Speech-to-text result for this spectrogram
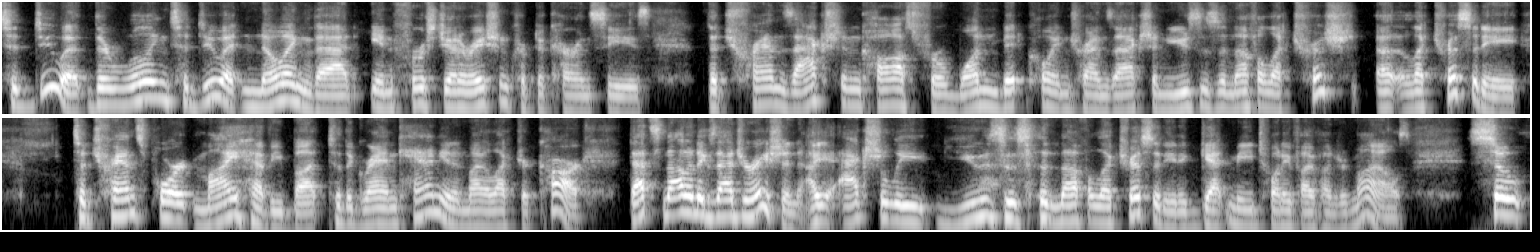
to do it, they're willing to do it knowing that in first generation cryptocurrencies, the transaction cost for one Bitcoin transaction uses enough electric, uh, electricity to transport my heavy butt to the Grand Canyon in my electric car. That's not an exaggeration. I actually uses enough electricity to get me 2,500 miles. So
